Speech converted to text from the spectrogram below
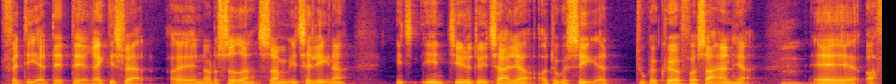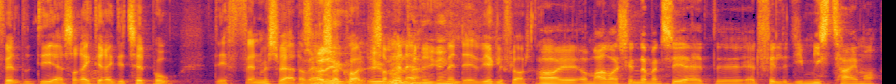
Fordi at det, det er rigtig svært, når du sidder som italiener i, i en Giro d'Italia, og du kan se, at du kan køre for sejren her. Mm. Og feltet, de er så rigtig, rigtig tæt på det er fandme svært at så være så kold, som han er, panik, men det er virkelig flot. Og, øh, og meget, meget sjældent, at man ser, at, øh, at feltet de mistimer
